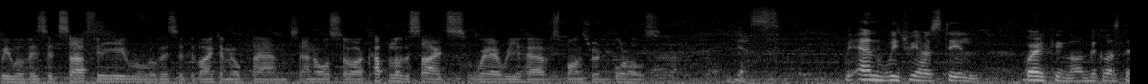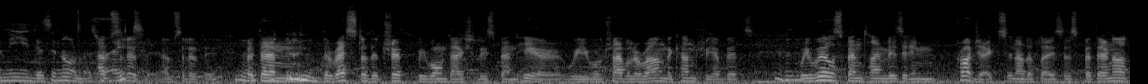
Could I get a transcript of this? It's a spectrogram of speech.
We will visit Safi, we will visit the VitaMeal plant, and also a couple of the sites where we have sponsored boreholes. Yes. We, and which we are still working on because the need is enormous, right? Absolutely, absolutely. Hmm. But then the rest of the trip we won't actually spend here. We will travel around the country a bit. Mm-hmm. We will spend time visiting projects in other places, but they're not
